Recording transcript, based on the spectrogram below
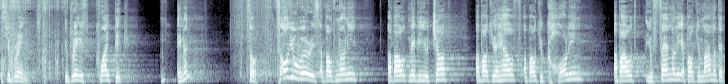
It's your brain. Your brain is quite big. Hmm? Amen? So, so all your worries about money, about maybe your job, about your health, about your calling, about your family, about your mom and dad.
